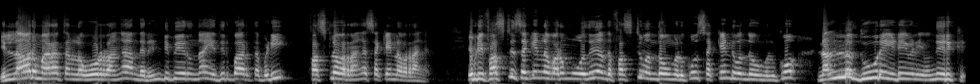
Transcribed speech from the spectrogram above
எல்லாரும் மேரத்தானில் ஓடுறாங்க. அந்த ரெண்டு பேரும் தான் எதிர்பார்த்தபடி ஃபர்ஸ்ட்ல வர்றாங்க செகண்ட்ல வர்றாங்க. இப்படி ஃபர்ஸ்ட் செகண்ட்ல வரும்போது அந்த ஃபர்ஸ்ட் வந்தவங்களுக்கும் செகண்ட் வந்தவங்களுக்கும் நல்ல தூர இடைவெளி வந்து இருக்கு.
